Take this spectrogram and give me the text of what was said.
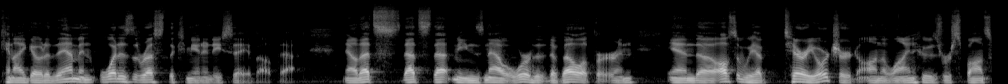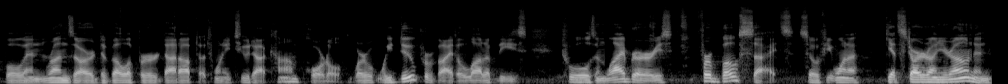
can I go to them? And what does the rest of the community say about that? Now that's that's that means now we're the developer, and and uh, also, we have Terry Orchard on the line, who's responsible and runs our developer.opto22.com portal, where we do provide a lot of these tools and libraries for both sides. So, if you want to get started on your own and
